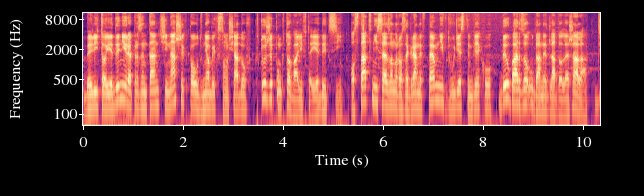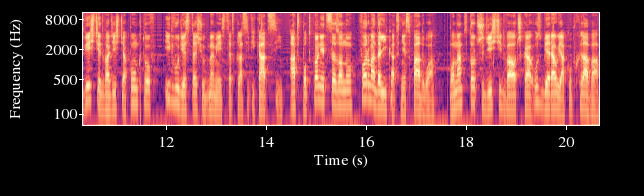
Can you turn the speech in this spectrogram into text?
Byli to jedyni reprezentanci naszych południowych sąsiadów, którzy punktowali w tej edycji. Ostatni sezon rozegrany w pełni w XX wieku był bardzo udany dla Doleżala. 220 punktów i 27 miejsce w klasyfikacji. Acz pod koniec sezonu forma delikatnie spadła. Ponadto 32 oczka uzbierał Jakub Chlawa,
